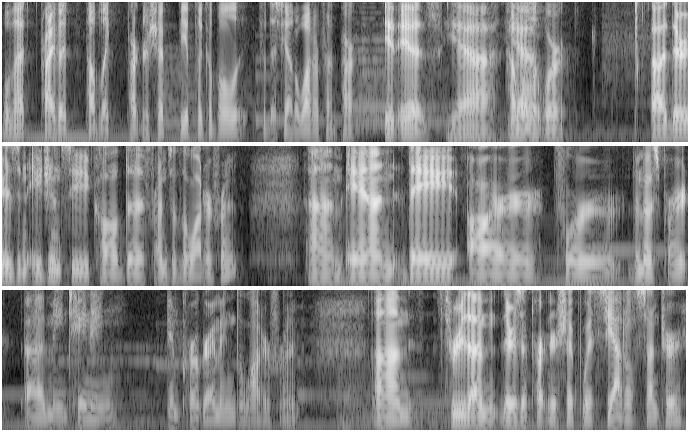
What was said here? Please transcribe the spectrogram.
Will that private public partnership be applicable for the Seattle Waterfront Park? It is, yeah. How yeah. will it work? Uh, there is an agency called the Friends of the Waterfront, um, and they are, for the most part, uh, maintaining and programming the waterfront. Um, through them, there's a partnership with Seattle Center,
